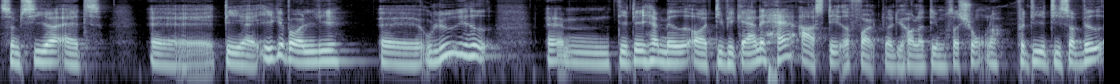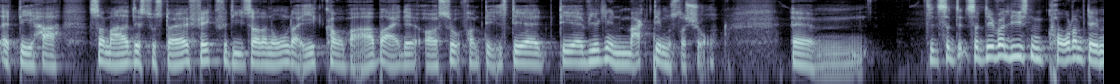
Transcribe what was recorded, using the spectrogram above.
som siger, at øh, det er ikke voldelig øh, ulydighed, Øhm, det er det her med, at de vil gerne have arresteret folk, når de holder demonstrationer, fordi de så ved, at det har så meget desto større effekt, fordi så er der nogen, der ikke kommer på arbejde og så fremdeles. Det er, det er virkelig en magtdemonstration. Øhm, så, så, det, så det var lige sådan kort om dem,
